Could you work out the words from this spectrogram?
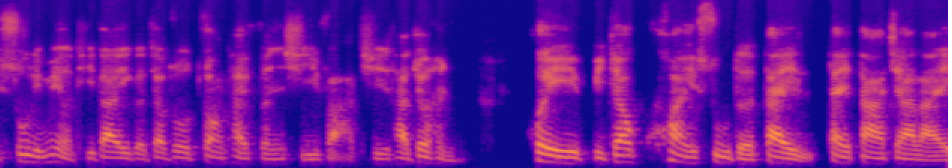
书里面有提到一个叫做状态分析法，其实它就很会比较快速的带带大家来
